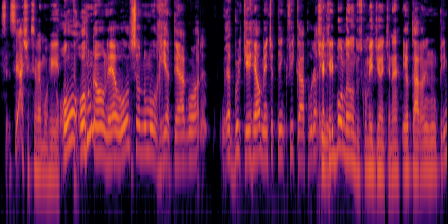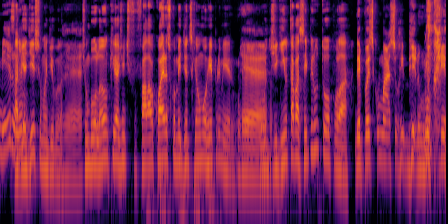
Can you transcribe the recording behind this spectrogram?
você acha que você vai morrer? ou, ou não, né? Ou se eu não morri até agora, é porque realmente eu tenho que ficar por aí. Tinha aquele bolão dos comediantes, né? Eu tava em primeiro, Sabia né? disso, Mandíbula? É. Tinha um bolão que a gente falava quais eram os comediantes que iam morrer primeiro. É. O Diguinho tava sempre no topo lá. Depois que o Márcio Ribeiro morreu,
